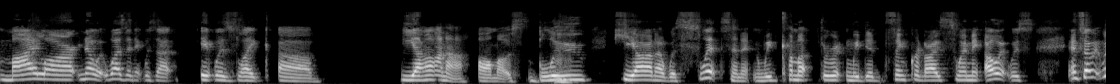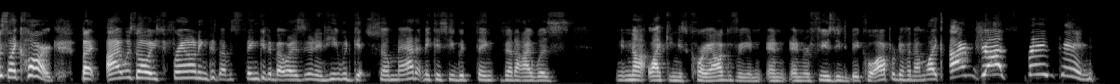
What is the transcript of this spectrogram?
mylar. No, it wasn't. It was a. It was like uh, Qiana almost blue Qiana with slits in it, and we'd come up through it and we did synchronized swimming. Oh, it was, and so it was like hard. But I was always frowning because I was thinking about what I was doing, and he would get so mad at me because he would think that I was not liking his choreography and, and, and refusing to be cooperative. And I'm like, I'm just thinking.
